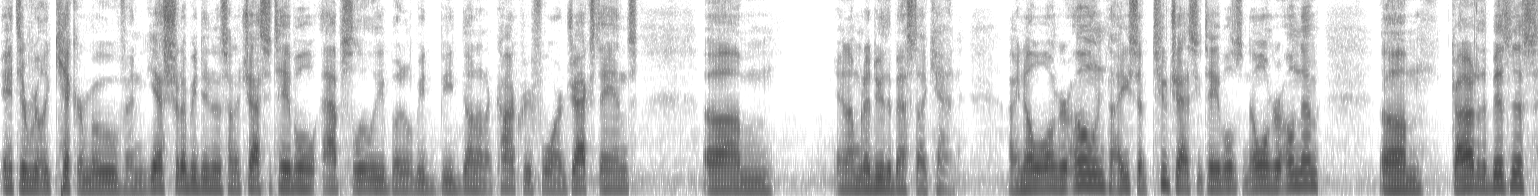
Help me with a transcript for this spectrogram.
it to really kick or move. And yes, should I be doing this on a chassis table? Absolutely, but it'll be, be done on a concrete floor and jack stands. Um, and I'm going to do the best I can. I no longer own, I used to have two chassis tables, no longer own them. Um, got out of the business.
